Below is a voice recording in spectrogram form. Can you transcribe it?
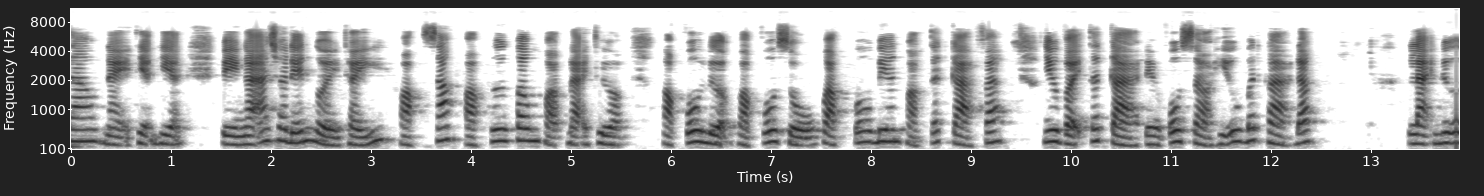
sao? Này thiện hiện, vì ngã cho đến người thấy hoặc sắc hoặc hư không hoặc đại thừa hoặc vô lượng hoặc vô số hoặc vô biên hoặc tất cả pháp. Như vậy tất cả đều vô sở hữu bất khả đắc. Lại nữa,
